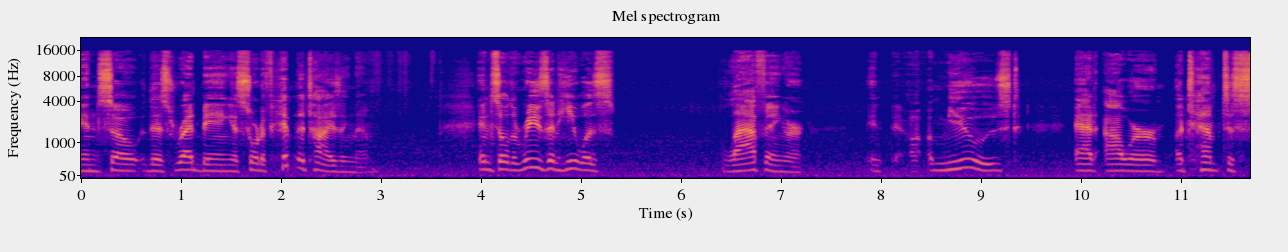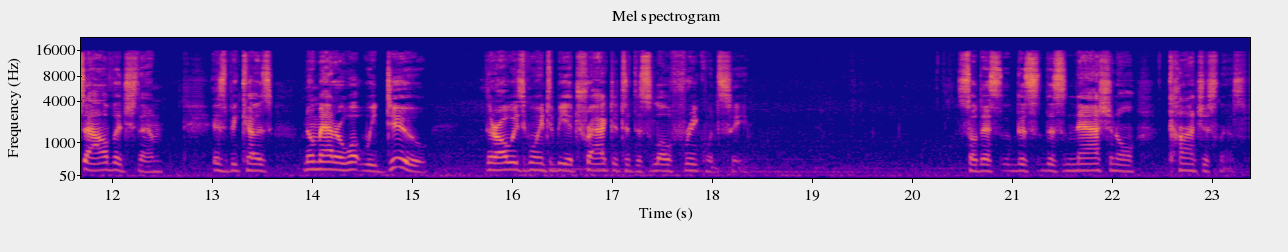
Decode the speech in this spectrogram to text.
And so this red being is sort of hypnotizing them. And so the reason he was laughing or uh, amused at our attempt to salvage them is because no matter what we do, they're always going to be attracted to this low frequency. So this this this national consciousness.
